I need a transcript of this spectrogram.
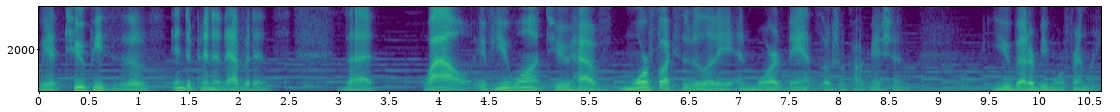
We had two pieces of independent evidence that, wow, if you want to have more flexibility and more advanced social cognition, you better be more friendly.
